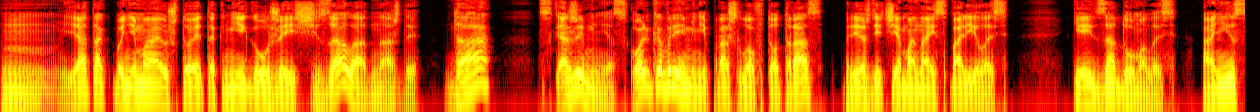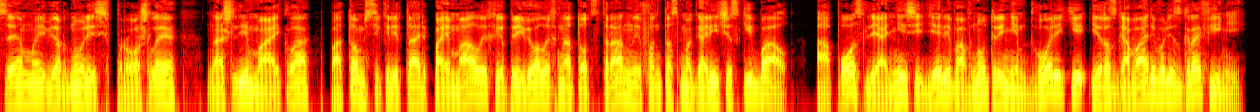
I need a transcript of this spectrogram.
«Хм, я так понимаю, что эта книга уже исчезала однажды?» «Да?» «Скажи мне, сколько времени прошло в тот раз, прежде чем она испарилась?» Кейт задумалась. Они с Эммой вернулись в прошлое, нашли Майкла, потом секретарь поймал их и привел их на тот странный фантасмагорический бал, а после они сидели во внутреннем дворике и разговаривали с графиней.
